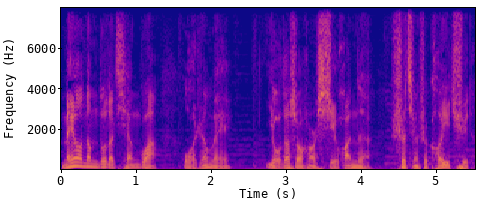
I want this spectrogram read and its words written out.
没有那么多的牵挂，我认为有的时候喜欢的事情是可以去的。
